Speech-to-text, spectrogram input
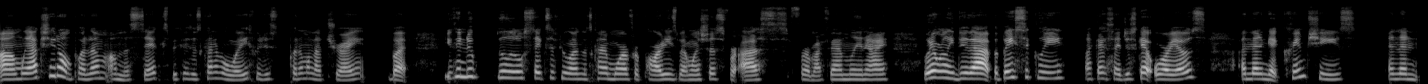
um, we actually don't put them on the sticks because it's kind of a waste. We just put them on a tray but you can do the little sticks if you want. That's kind of more for parties, but it's just for us, for my family and I, we don't really do that. But basically, like I said, just get Oreos and then get cream cheese. And then,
